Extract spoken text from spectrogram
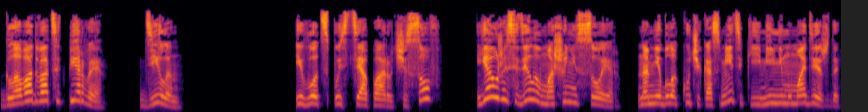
Глава 21. Дилан. И вот спустя пару часов я уже сидела в машине Сойер. На мне была куча косметики и минимум одежды.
